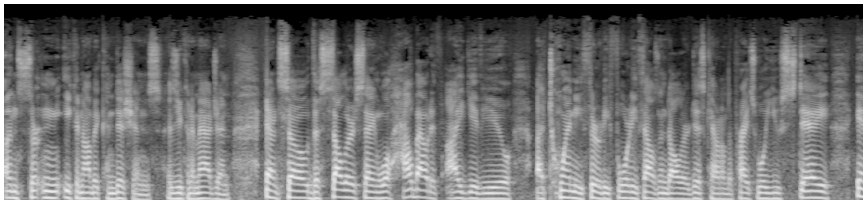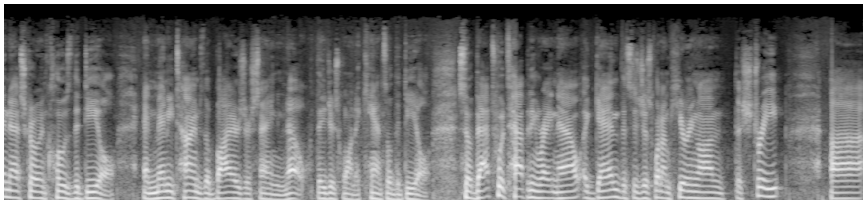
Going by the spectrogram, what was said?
uncertain economic conditions, as you can imagine. And so the seller is saying, Well, how about if I give you a $20, $30, $40,000 discount on the price? Will you stay in escrow and close the deal? And many times the buyers are saying no, they just want to cancel the deal. So that's what's happening right now. Again, this is just what I'm hearing on the street, uh,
